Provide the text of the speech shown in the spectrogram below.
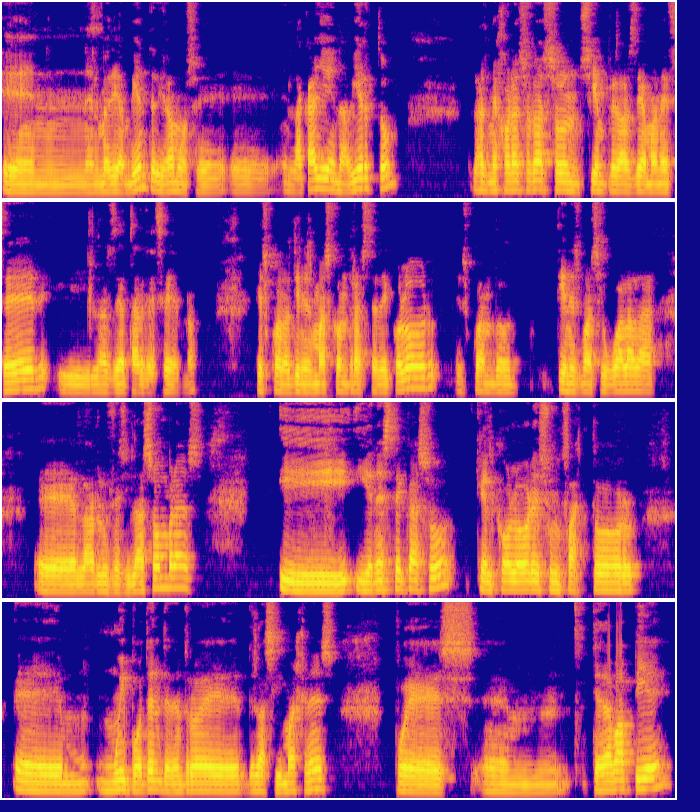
en, el medio ambiente, digamos, eh, en la calle, en abierto, las mejores horas son siempre las de amanecer y las de atardecer, ¿no? Es cuando tienes más contraste de color, es cuando tienes más igualada eh, las luces y las sombras. Y, en este caso, que el color es un factor eh, muy potente dentro de, las imágenes, pues em, te daba pie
